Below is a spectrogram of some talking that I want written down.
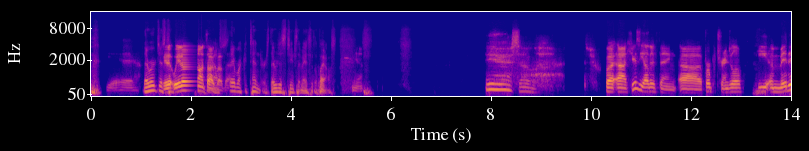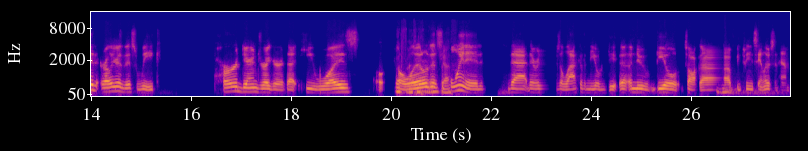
Yeah. they were just we, we don't talk about that. They were contenders. They were just teams that made it to the playoffs. Yeah. Yeah, so but uh here's the other thing. Uh for Pietrangelo, he admitted earlier this week per Darren Dreger that he was a, a little disappointed that there was a lack of a new a new deal talk uh, uh, mm-hmm. between St. Louis and him,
